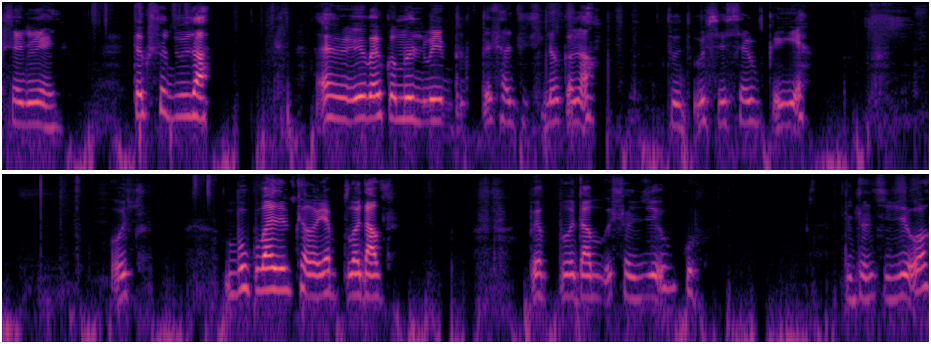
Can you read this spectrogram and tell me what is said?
Все день. Так что, друзья, É, eu recomendo ir pro pessoal do canal. Tudo você sabe o que é. Hoje, bukvalmente eu ia plantar. Pra plantar o seu jogo. Tentando se jogar.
